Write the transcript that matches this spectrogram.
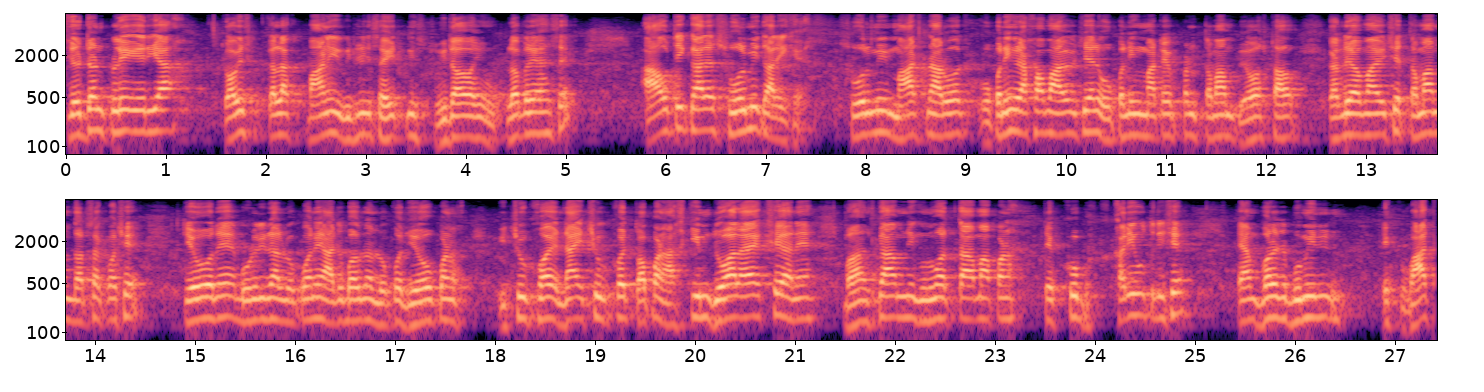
children play area ચોવીસ કલાક પાણી, વીજળી સહિતની સુવિધાઓ અહીં ઉપલબ્ધ રહેશે. આવતીકાલે સોળમી તારીખે, સોળમી માર્ચના રોજ ઓપનિંગ રાખવામાં આવ્યું છે અને ઓપનિંગ માટે પણ તમામ વ્યવસ્થાઓ કરી દેવામાં આવી છે. તમામ દર્શકો છે. તેઓને બોરડીના લોકોને, આજુબાજુના લોકો જેઓ પણ ઈચ્છુક હોય, ના ઈચ્છુક હોય, તો પણ આ સ્કીમ જોવાલાયક છે અને બાંધકામની ગુણવત્તામાં પણ તે ખૂબ ખરી ઉતરી છે. એમ વ્રજભૂમિની એક વાત,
